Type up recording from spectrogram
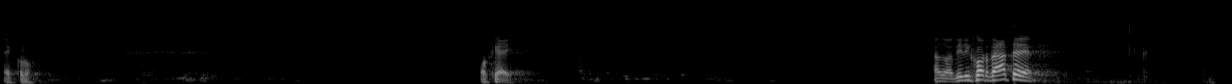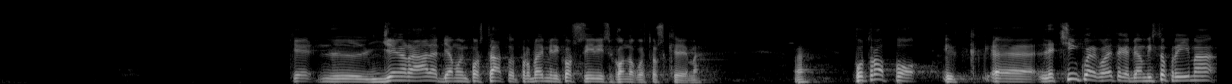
Eccolo. Ok. Allora, vi ricordate che in generale abbiamo impostato i problemi ricorsivi secondo questo schema. Eh? Purtroppo il, eh, le cinque regolette che abbiamo visto prima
